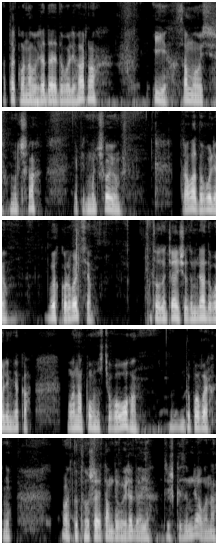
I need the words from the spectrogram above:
А так вона виглядає доволі гарно. І саме ось мульча і під мульчою трава доволі легко рветься. Це означає, що земля доволі м'яка. Вона повністю волога до поверхні. Ось тут лише там, де виглядає трішки земля, вона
